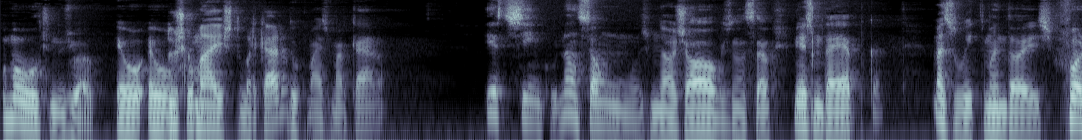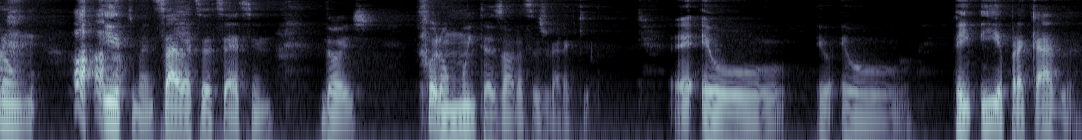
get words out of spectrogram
O meu último jogo. Eu, eu, Dos que mais te marcaram? Do que mais marcaram. Estes cinco não são os melhores jogos, não são mesmo da época, mas o Hitman 2 foram. Hitman, Silent Assassin 2 foram muitas horas a jogar aquilo. É, eu, eu, eu ia para cada,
